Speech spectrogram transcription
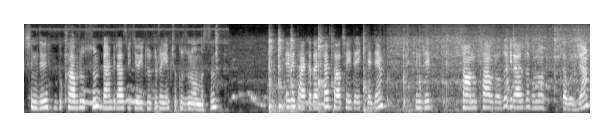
Şimdi bu kavrulsun. Ben biraz videoyu durdurayım. Çok uzun olmasın. Evet arkadaşlar salçayı da ekledim. Şimdi soğanım kavruldu. Biraz da bunu kavuracağım.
